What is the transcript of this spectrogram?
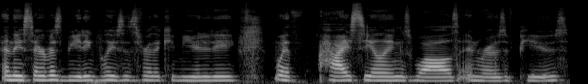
And they serve as meeting places for the community with high ceilings, walls, and rows of pews.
